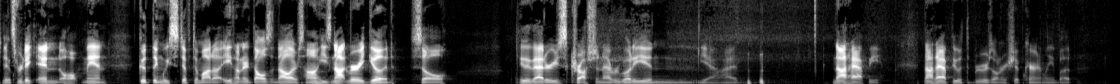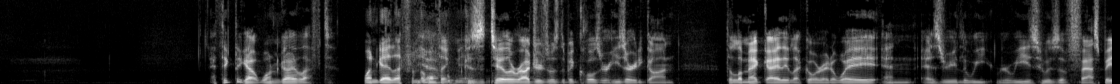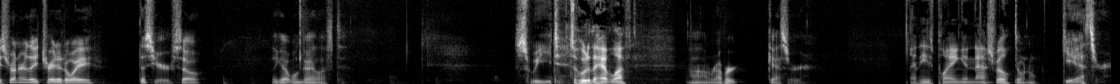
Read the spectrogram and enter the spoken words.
It's ridiculous. And oh man, good thing we stiffed him out of eight hundred thousand dollars, huh? He's not very good, so either that or he's crushing everybody. And yeah, I not happy, not happy with the Brewers ownership currently. But I think they got one guy left. One guy left from the whole thing. yeah. because Taylor Rogers was the big closer. He's already gone. The Lamet guy they let go right away, and Ezri Louis Ruiz, who is a fast base runner, they traded away this year. So they got one guy left. Sweet. so who do they have left? Uh, Robert Gasser. And he's playing in Nashville. Don't know. Gasser.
